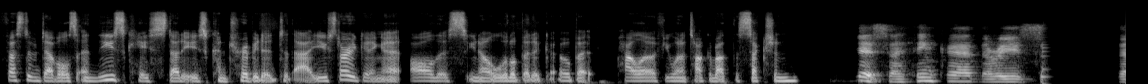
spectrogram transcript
festive devils and these case studies contributed to that? You started getting at all this you know a little bit ago but paolo if you want to talk about the section yes i think uh, there is um,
